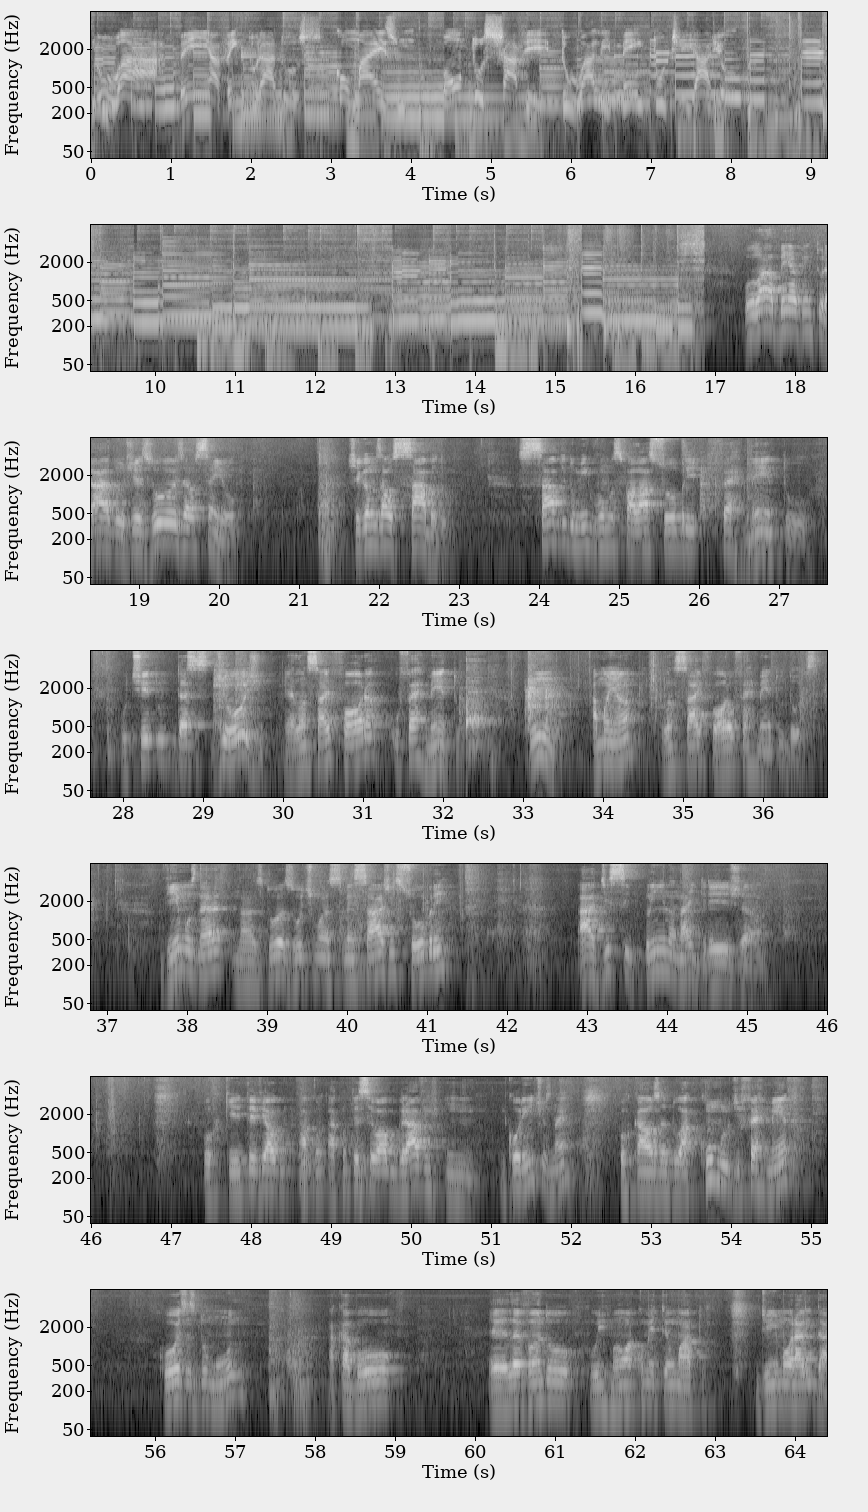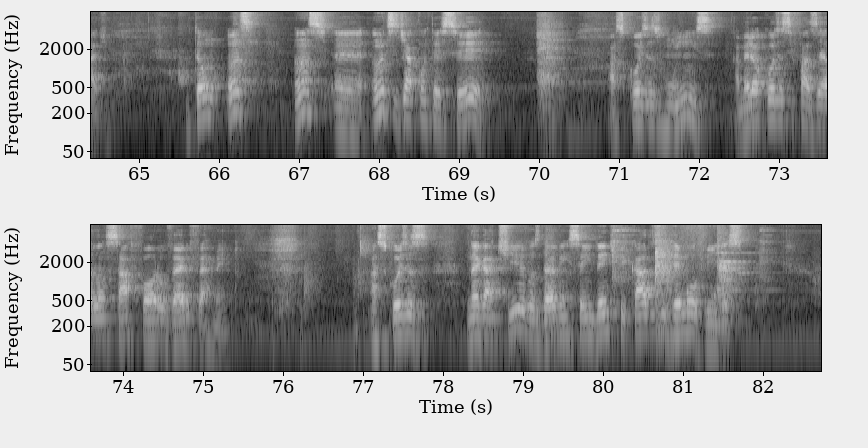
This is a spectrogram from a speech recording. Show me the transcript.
No ar, bem-aventurados, com mais um ponto-chave do alimento diário. Olá, bem-aventurado, Jesus é o Senhor. Chegamos ao sábado. Sábado e domingo vamos falar sobre fermento. O título dessas, de hoje é Lançai fora o fermento. 1. Um, amanhã, lançai fora o fermento. 2. Vimos né, nas duas últimas mensagens sobre a disciplina na igreja. Porque teve algo, aconteceu algo grave em, em Coríntios, né? por causa do acúmulo de fermento, coisas do mundo, acabou é, levando o irmão a cometer um ato de imoralidade. Então, antes, antes, é, antes de acontecer as coisas ruins, a melhor coisa a se fazer é lançar fora o velho fermento. As coisas negativas devem ser identificadas e removidas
